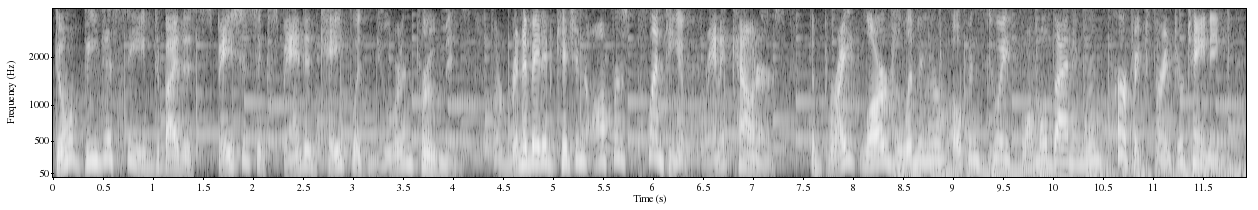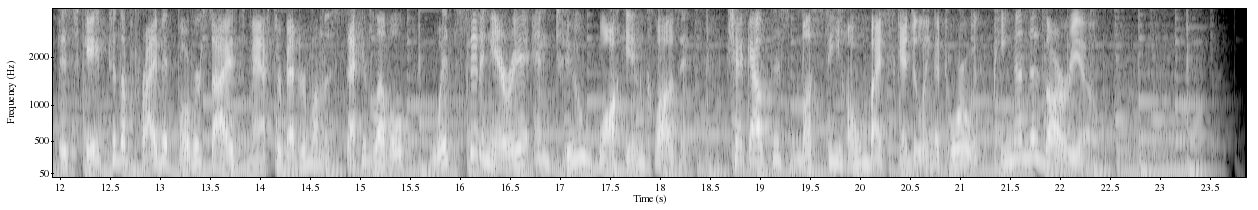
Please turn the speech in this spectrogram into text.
Don't be deceived by this spacious expanded cape with newer improvements. The renovated kitchen offers plenty of granite counters. The bright, large living room opens to a formal dining room perfect for entertaining. Escape to the private, oversized master bedroom on the second level with sitting area and two walk in closets. Check out this must see home by scheduling a tour with Pina Nazario.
